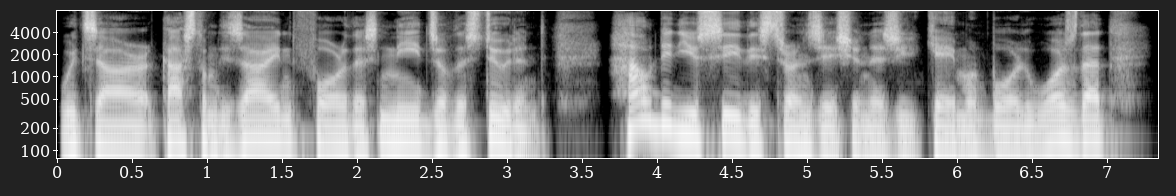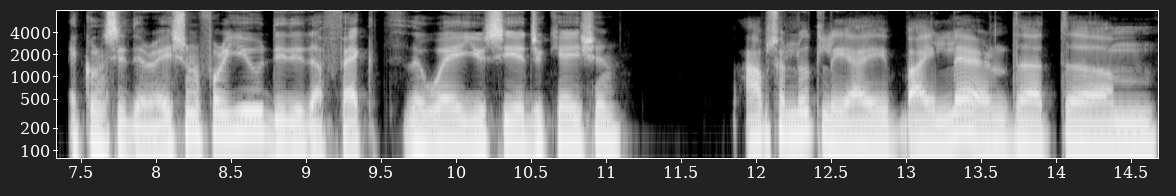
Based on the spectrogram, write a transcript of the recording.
which are custom designed for the needs of the student. How did you see this transition as you came on board? Was that a consideration for you? Did it affect the way you see education? Absolutely. I, I learned that um,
